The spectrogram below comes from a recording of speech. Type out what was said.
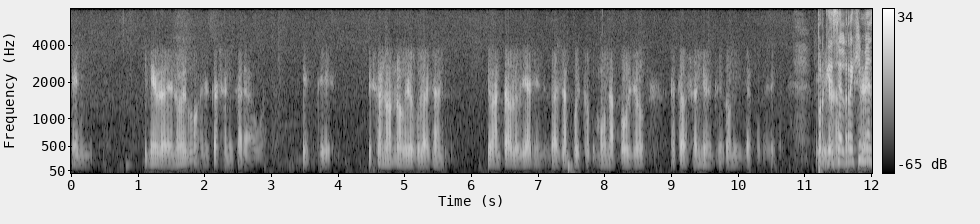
en Ginebra de nuevo, en el caso de Nicaragua. Este, eso no, veo que lo hayan levantado los diarios lo hayan puesto como un apoyo a Estados Unidos, entre comillas. Porque, Porque es el régimen,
